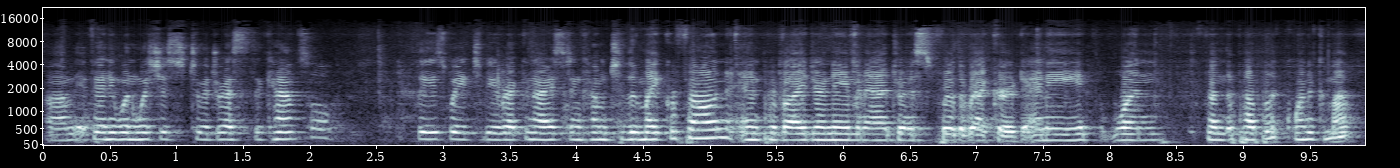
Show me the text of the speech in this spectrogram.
Um, If anyone wishes to address the council, please wait to be recognized and come to the microphone and provide your name and address for the record. Anyone from the public want to come up?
